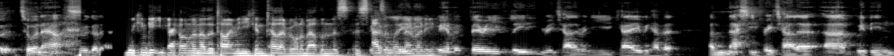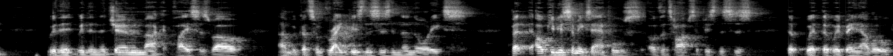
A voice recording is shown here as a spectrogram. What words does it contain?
to, to announce. We've got. we can get you back on another time, and you can tell everyone about them as, as, as and when leading, they're ready. We have a very leading retailer in the UK. We have a, a massive retailer uh, within within within the German marketplace as well. Um, we've got some great businesses in the Nordics, but I'll give you some examples of the types of businesses that we're, that we've been able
